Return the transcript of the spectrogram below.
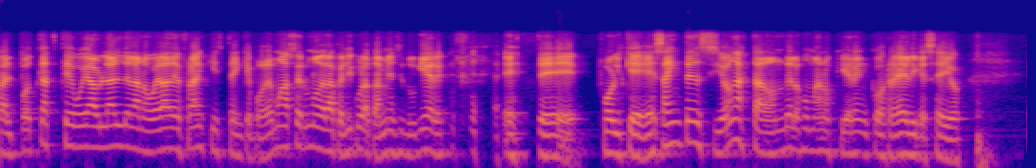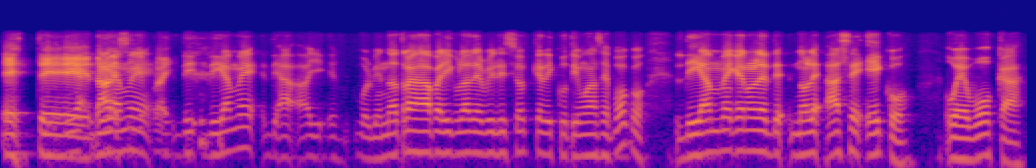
el podcast que voy a hablar de la novela de Frankenstein, que podemos hacer uno de la película también si tú quieres. Este, porque esa intención hasta dónde los humanos quieren correr y qué sé yo. Este, Diga- dale, dígame, por ahí. di- dígame, di- a- a- eh, volviendo atrás a la película de Ridley Scott que discutimos hace poco, díganme que no le, de- no le hace eco o evoca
